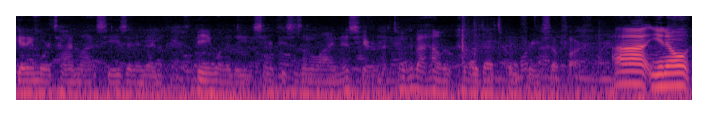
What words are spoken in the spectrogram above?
getting more time last season and then being one of the centerpieces on the line this year. Talk about how, how that's been for you so far. Uh, you know,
